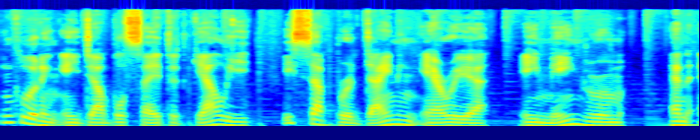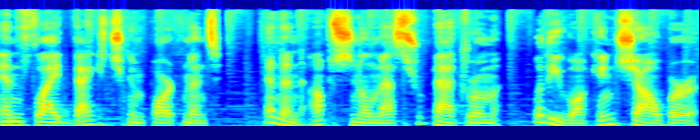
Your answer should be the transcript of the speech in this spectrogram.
including a double-sided galley, a separate dining area, a main room, and an in-flight baggage compartment, and an optional master bedroom with a walk-in shower.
